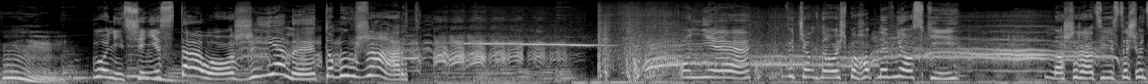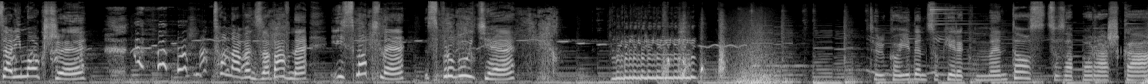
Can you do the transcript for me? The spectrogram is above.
Hmm. Bo nic się nie stało, żyjemy, to był żart. O nie, wyciągnąłeś pochopne wnioski. Masz rację, jesteśmy cali mokrzy. To nawet zabawne i smaczne. Spróbujcie. Tylko jeden cukierek Mentos? Co za porażka.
